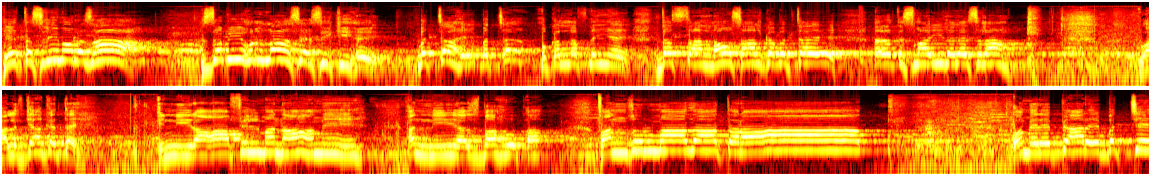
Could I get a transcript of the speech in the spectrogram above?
یہ تسلیم و رضا زبی اللہ سے سیکھی ہے۔ بچہ ہے، بچہ مکلف نہیں ہے۔ دس سال، نو سال کا بچہ ہے۔ حضرت اسماعیل علیہ السلام والد کیا کہتا ہے؟ انی راف المنام انی ازبہ کا فنظر ماذا تراک اور میرے پیارے بچے،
